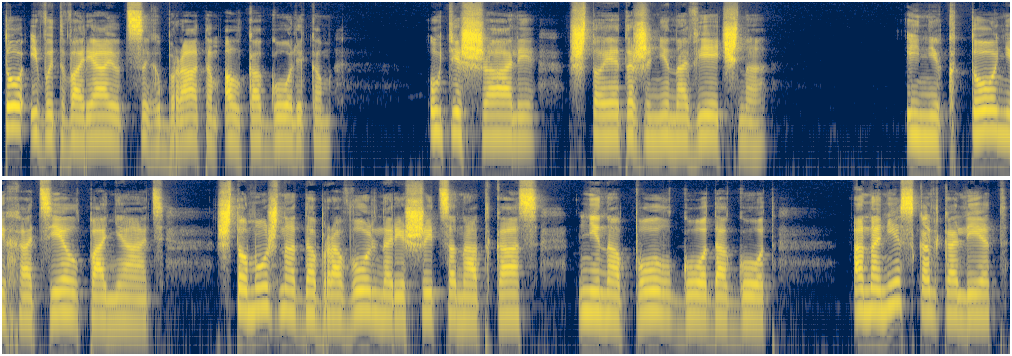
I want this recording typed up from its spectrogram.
то и вытворяют с их братом-алкоголиком. Утешали, что это же не навечно – и никто не хотел понять, что можно добровольно решиться на отказ, не на полгода год, а на несколько лет,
